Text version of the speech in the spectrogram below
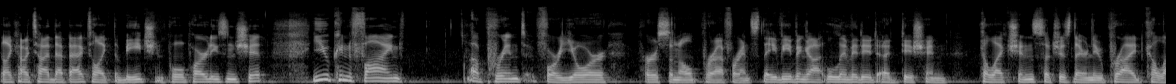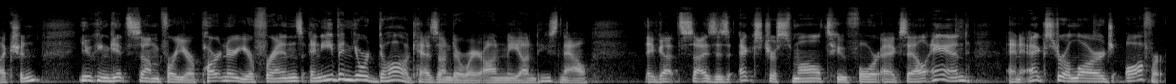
You like how I tied that back to like the beach and pool parties and shit. You can find a print for your personal preference. They've even got limited edition collections, such as their new Pride collection. You can get some for your partner, your friends, and even your dog has underwear on MeUndies now. They've got sizes extra small to 4XL and an extra large offer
